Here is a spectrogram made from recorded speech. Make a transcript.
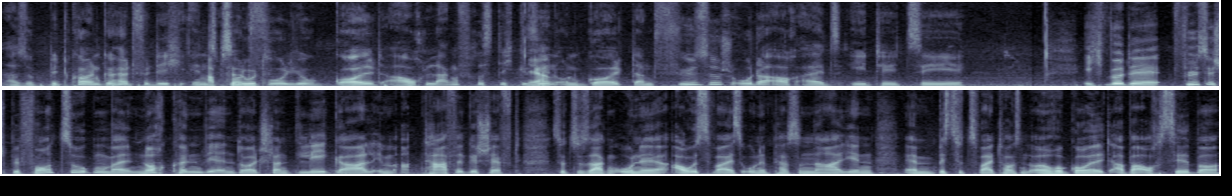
Also Bitcoin gehört für dich ins Absolut. Portfolio, Gold auch langfristig gesehen Ja. und Gold dann physisch oder auch als ETC. Ich würde physisch bevorzugen, weil noch können wir in Deutschland legal im Tafelgeschäft sozusagen ohne Ausweis, ohne Personalien ähm, bis zu 2000 Euro Gold, aber auch Silber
